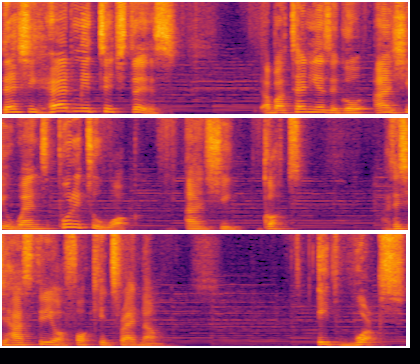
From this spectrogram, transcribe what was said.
Then she heard me teach this about 10 years ago and she went, put it to work, and she got. I think she has three or four kids right now. It works.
